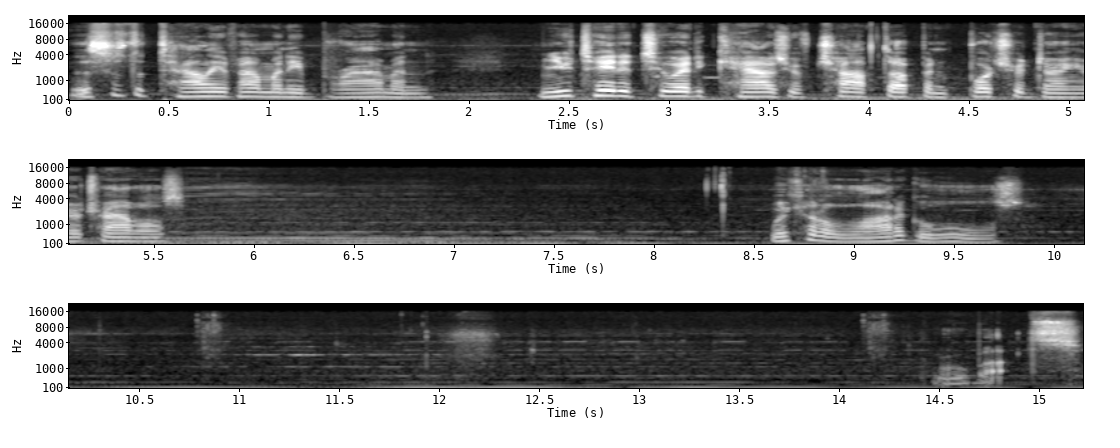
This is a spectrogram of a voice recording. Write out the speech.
This is the tally of how many Brahmin, mutated two-headed cows you've chopped up and butchered during your travels. We got a lot of ghouls. Robots.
